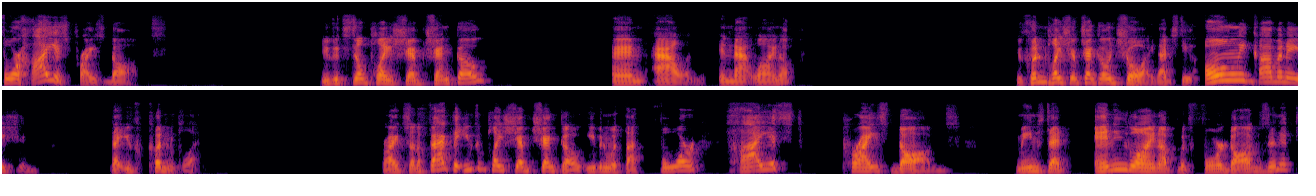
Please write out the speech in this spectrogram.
four highest priced dogs, you could still play Shevchenko and Allen in that lineup. You couldn't play Shevchenko and Choi. That's the only combination that you couldn't play right? So the fact that you can play Shevchenko even with the four highest priced dogs means that any lineup with four dogs in it,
